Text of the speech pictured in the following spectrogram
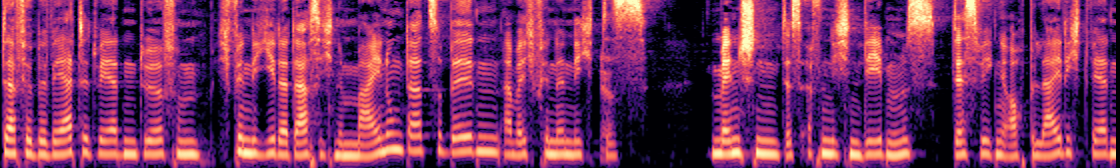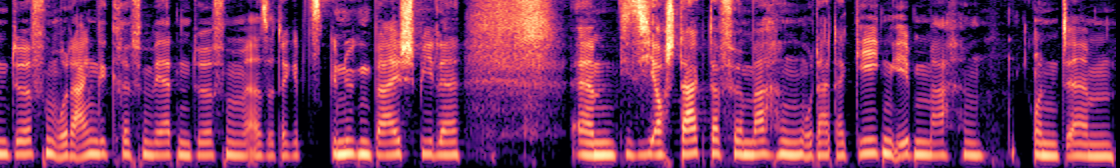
dafür bewertet werden dürfen. Ich finde, jeder darf sich eine Meinung dazu bilden, aber ich finde nicht, ja. dass Menschen des öffentlichen Lebens deswegen auch beleidigt werden dürfen oder angegriffen werden dürfen. Also da gibt es genügend Beispiele, ähm, die sich auch stark dafür machen oder dagegen eben machen. Und ähm,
